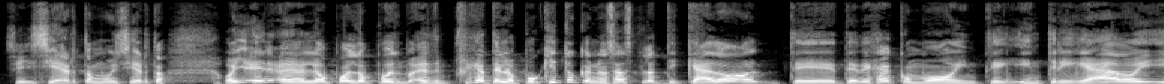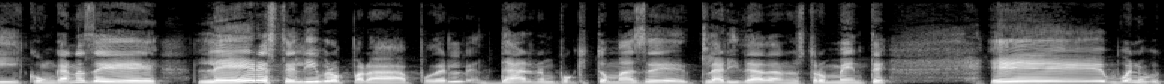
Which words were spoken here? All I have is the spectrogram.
Sí, cierto, muy cierto. Oye, eh, eh, Leopoldo, pues eh, fíjate, lo poquito que nos has platicado te, te deja como intrigado y, con ganas de leer este libro para poder darle un poquito más de claridad a nuestra mente. bueno,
